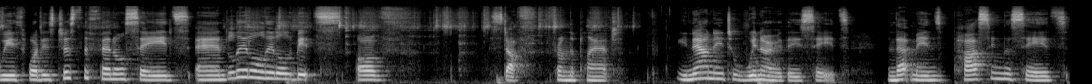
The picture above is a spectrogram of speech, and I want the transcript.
with what is just the fennel seeds and little, little bits of stuff from the plant. You now need to winnow these seeds, and that means passing the seeds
